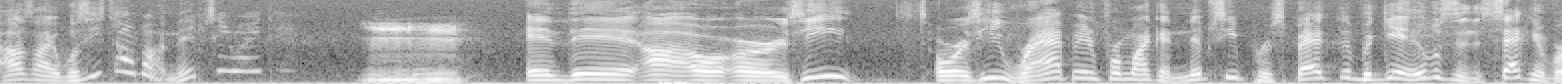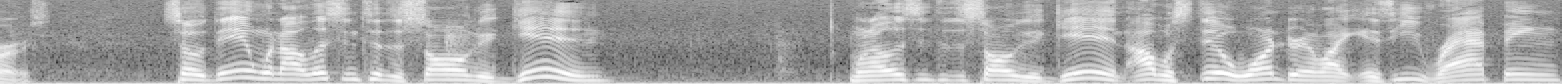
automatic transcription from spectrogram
I was like, was he talking about Nipsey right there? Mm-hmm. And then, uh, or, or is he, or is he rapping from like a Nipsey perspective? Again, it was in the second verse. So then, when I listened to the song again, when I listened to the song again, I was still wondering, like, is he rapping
